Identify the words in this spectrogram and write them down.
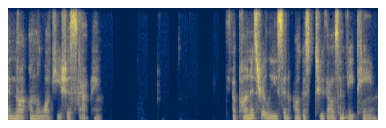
and not on the Waukesha stabbing. Upon its release in August 2018,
